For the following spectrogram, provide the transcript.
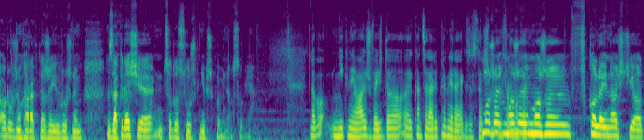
o różnym charakterze i w różnym zakresie. Co do służb nie przypominam sobie. No bo NIK miała już wejść do y, kancelarii premiera, jak zostaliśmy Może, może, może w kolejności od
